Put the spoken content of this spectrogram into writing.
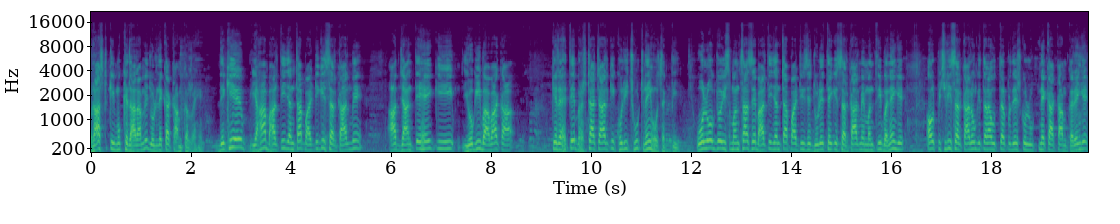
राष्ट्र की मुख्य धारा में जुड़ने का काम कर रहे हैं। देखिए, यहाँ भारतीय जनता पार्टी की सरकार में आप जानते हैं कि योगी बाबा का, के रहते भ्रष्टाचार की खुली छूट नहीं हो सकती। वो लोग जो इस मंशा से भारतीय जनता पार्टी से जुड़े थे कि सरकार में मंत्री बनेंगे और पिछली सरकारों की तरह उत्तर प्रदेश को लूटने का काम करेंगे,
